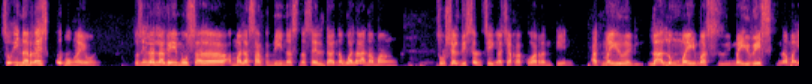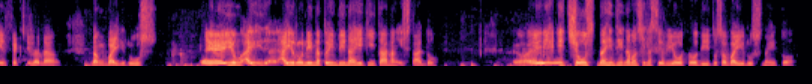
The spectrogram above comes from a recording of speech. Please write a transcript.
So inaresto mo ngayon, tapos ilalagay mo sa malasardinas na selda na wala namang social distancing at saka quarantine at may lalong may mas may risk na ma-infect sila ng ng virus. Eh, yung irony na to hindi nakikita ng Estado. Eh, it shows na hindi naman sila seryoso dito sa virus na ito.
